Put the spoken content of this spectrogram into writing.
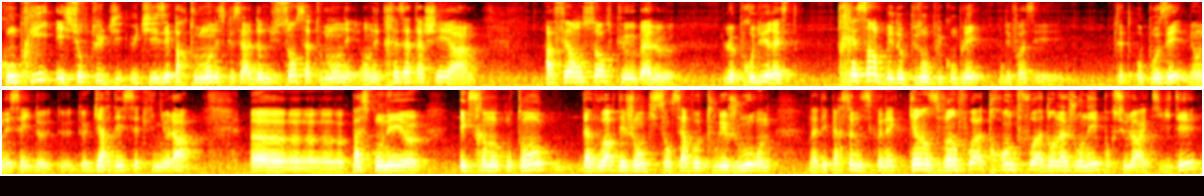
compris et surtout utilisé par tout le monde Est-ce que ça donne du sens à tout le monde? Et on est très attaché à, à, faire en sorte que bah, le, le, produit reste très simple mais de plus en plus complet. Des fois c'est peut-être opposé, mais on essaye de, de, garder cette ligne-là parce qu'on est extrêmement content d'avoir des gens qui s'en servent tous les jours. On a des personnes qui se connectent 15, 20 fois, 30 fois dans la journée pour suivre leur activité.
